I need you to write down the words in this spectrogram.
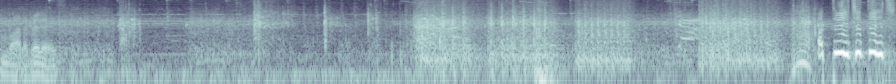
Vambora, beleza. A Twitch, a Twitch.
